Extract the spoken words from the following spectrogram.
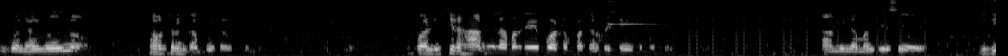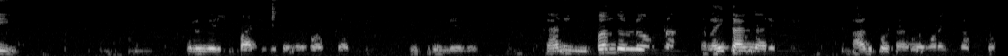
ఇంకో నెల రోజుల్లో సంవత్సరం కంప్లీట్ అవుతుంది. వాళ్ళు ఇచ్చిన హామీలు అమలు చేయకపోవటం పక్కన పెట్టేయటం ముందు. హామీలు అమలు చేసే ఇది తెలుగుదేశం పార్టీకి చంద్రబాబు గారికి ఎప్పుడూ లేదు. కానీ ఇబ్బందుల్లో ఉన్న రైతాంగానికి ఆదుకోవటంలో కూడా ఈ ప్రభుత్వం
